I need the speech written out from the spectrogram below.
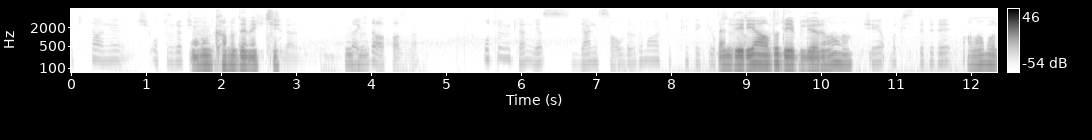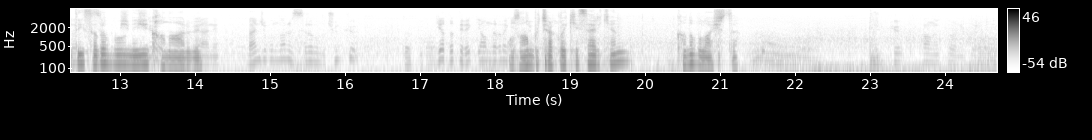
İki tane ş- oturacak şey Onun olduğunu kanı demek ki. Hı hı. Belki daha fazla. Otururken ya yani saldırdı mı artık köpek yoksa Ben yanlarına aldı diye biliyorum ama Şey yapmak istedi de alamadıysa da bu neyin şey oldu. kanı harbi. yani bence bunlar ısırıldı çünkü ya da direkt yanlarına O zaman bıçakla keserken kanı bulaştı. Çünkü kan örnekleri.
